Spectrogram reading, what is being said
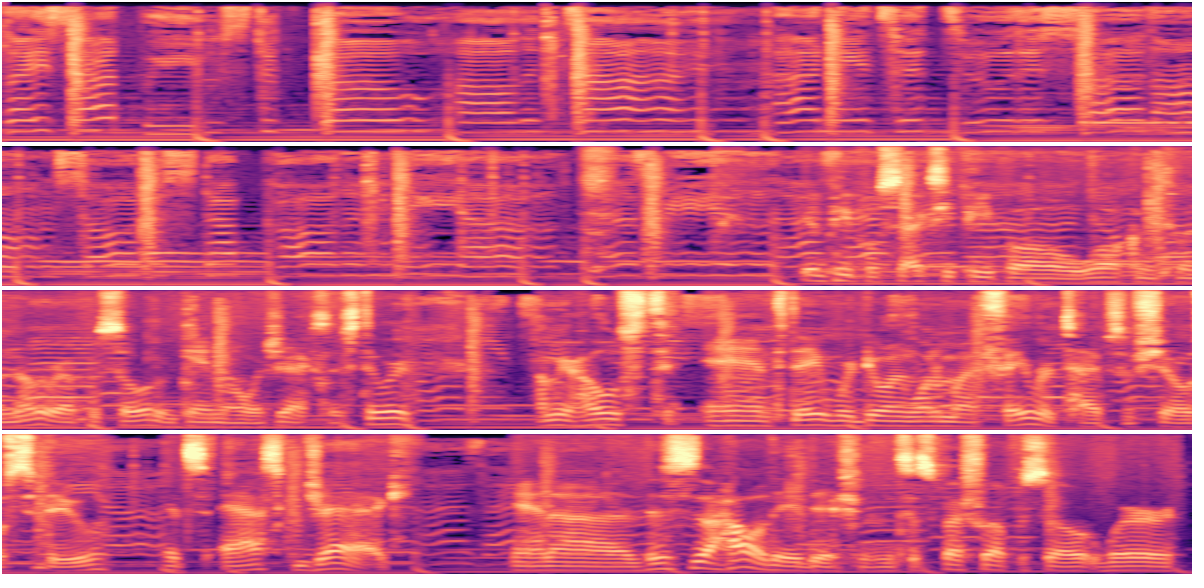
Place that we used to go all the time. I need to do this alone. So just stop calling me up. Just Good people, sexy people, welcome to another episode of Game On with Jackson Stuart. I'm your host, and today we're doing one of my favorite types of shows to do. It's Ask Jack. And uh, this is a holiday edition. It's a special episode where,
